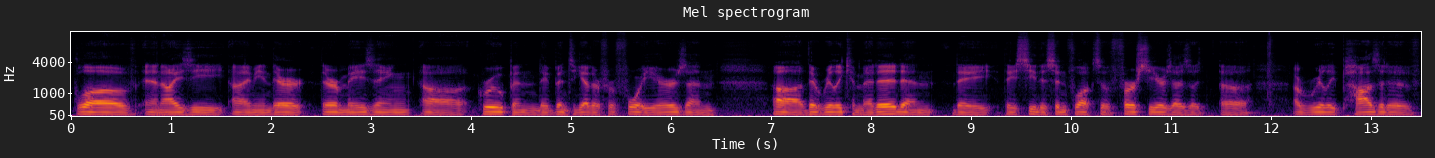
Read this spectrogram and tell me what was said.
Glove, and Izzy. I mean, they're they're amazing uh, group, and they've been together for four years, and uh, they're really committed, and they they see this influx of first years as a a, a really positive,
